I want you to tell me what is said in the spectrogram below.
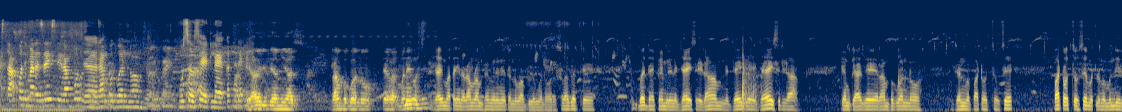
આજ તો આખો દી મારે જય શ્રી રામ રામ ભગવાનનો ઉત્સવ છે એટલે કથા રાખી આવી રીતે અમે આજ રામ ભગવાનનો તહેવાર મનાવ્યો છે. જય માતાજીના રામ રામ ફેમિલીને તો નવા બ્લોગમાં તમારું સ્વાગત છે. બધા ફેમિલીને જય શ્રી રામ ને જય જય જય શ્રી રામ. કેમ કે આજે રામ ભગવાનનો જન્મ પાટોત્સવ છે. પાટોત્સવ છે મતલબ મંદિર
